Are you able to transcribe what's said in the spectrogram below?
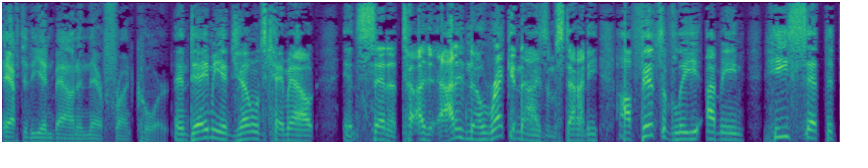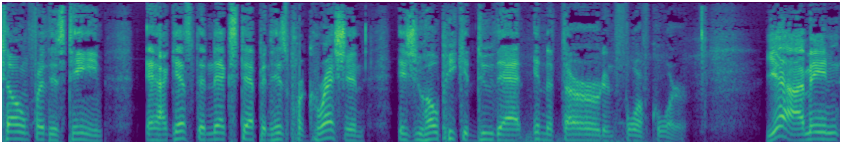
after the inbound in their front court. And Damian Jones came out and set a. T- I didn't know recognize him, Stoney. Offensively, I mean, he set the tone for this team. And I guess the next step in his progression is you hope he could do that in the third and fourth quarter. Yeah, I mean,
